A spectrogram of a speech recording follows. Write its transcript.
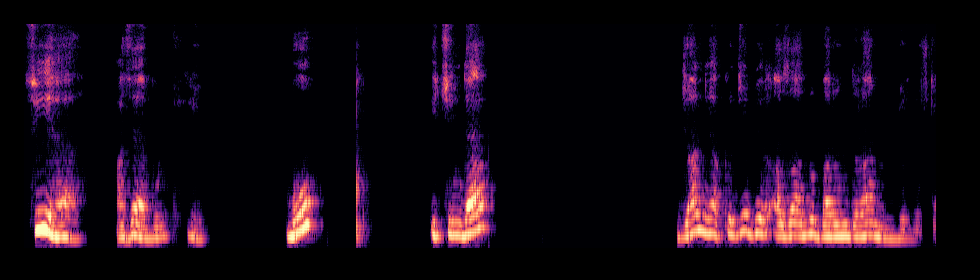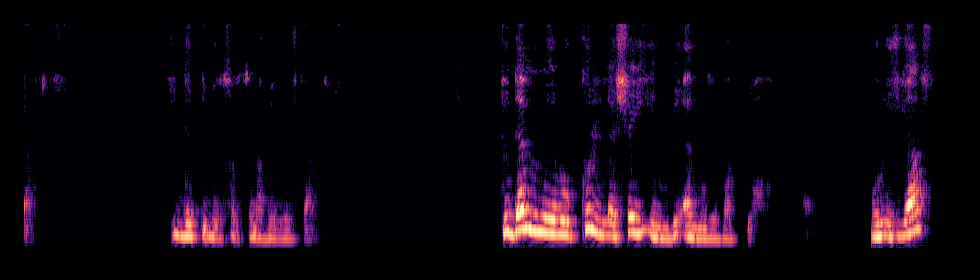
fiha azabun elim. Bu içinde can yakıcı bir azabı barındıran bir rüzgardır. Şiddetli bir fırtına bir rüzgardır. Tudemmiru kulle şeyin bi emri rabbiha. Bu rüzgar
